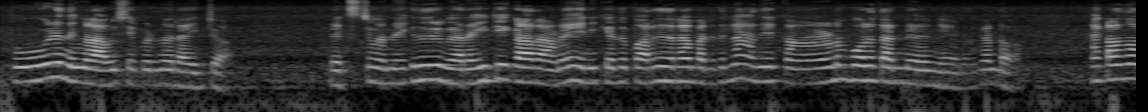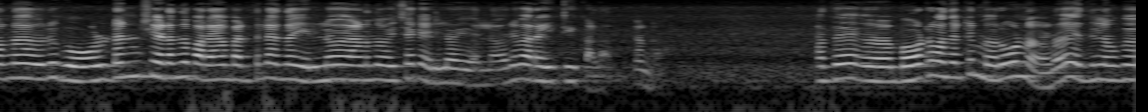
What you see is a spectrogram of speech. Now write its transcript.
എപ്പോഴും നിങ്ങൾ ആവശ്യപ്പെടുന്ന ഒരു ഐറ്റമാണ് നെക്സ്റ്റ് വന്നേക്കുന്നത് ഒരു വെറൈറ്റി കളറാണ് എനിക്കത് പറഞ്ഞു തരാൻ പറ്റത്തില്ല. അത് കാണും പോലെ തന്നെ തന്നെയാണ്. കണ്ടോ? ആ കളർ എന്ന് പറഞ്ഞാൽ ഒരു ഗോൾഡൻ ഷെയ്ഡെന്ന് പറയാൻ പറ്റത്തില്ല. എന്നാൽ യെല്ലോ ആണെന്ന് ചോദിച്ചാൽ യെല്ലോ അല്ല ഒരു വെറൈറ്റി കളർ കണ്ടോ? അത് ബോർഡർ വന്നിട്ട് മെറൂൺ ആണ്. ഇതിൽ നമുക്ക്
